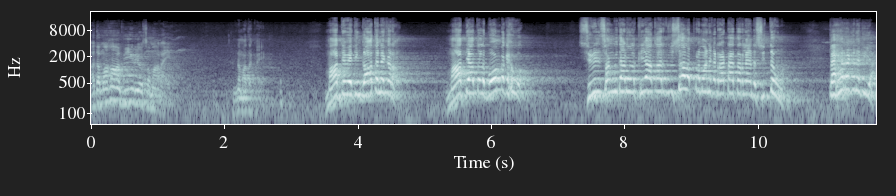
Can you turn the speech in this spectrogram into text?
අද මහා වීරයෝ සමහර අය. ඉන්න මතකයි. මාධ්‍යවේදීන් ඝාතනය කරා. මාධ්‍ය අතල බෝම්බ ගැහුවා. සිවිල් සංවිධානවල ක්‍රියාකාරී විශාල ප්‍රමාණයකට රට අතරලා යන්න සිද්ධ වුණා. පැහැරගෙන ගියා.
